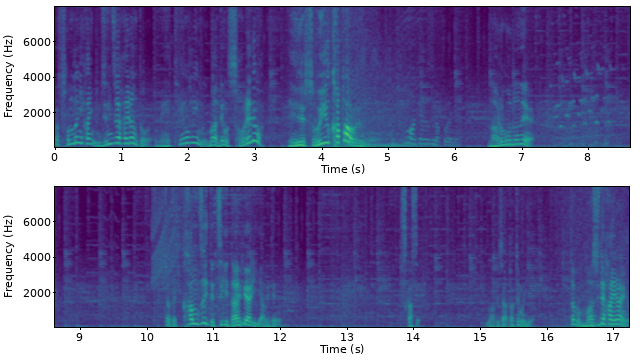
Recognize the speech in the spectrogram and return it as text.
う。そんなに入ん全然入らんとメテオビーム？まあでもそれでもえー、そういう型あるの？トップを上げるんだこれで。なるほどね。ちょっと待って感づいて次大フェアリーやめてね。すかせ。まあ別に当たってもいいよ。多分マジで入らんよ。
